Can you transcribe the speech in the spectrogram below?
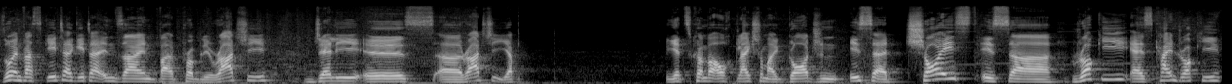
So, in was geht er? Geht er in sein, probably Rachi. Jelly ist, äh, Rachi, ja, Jetzt können wir auch gleich schon mal gorgen. Ist er choiced? Ist er Rocky? Er ist kein Rocky.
